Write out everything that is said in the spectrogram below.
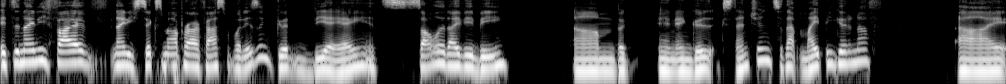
It's a 95, 96 mile per hour fastball, but isn't good VAA. It's solid IVB, um, but and, and good extension, so that might be good enough. Uh,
